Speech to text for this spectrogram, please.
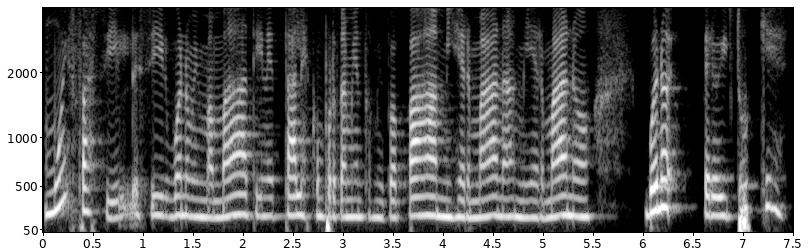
muy fácil decir, bueno, mi mamá tiene tales comportamientos, mi papá, mis hermanas, mi hermano, bueno, pero ¿y tú qué?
